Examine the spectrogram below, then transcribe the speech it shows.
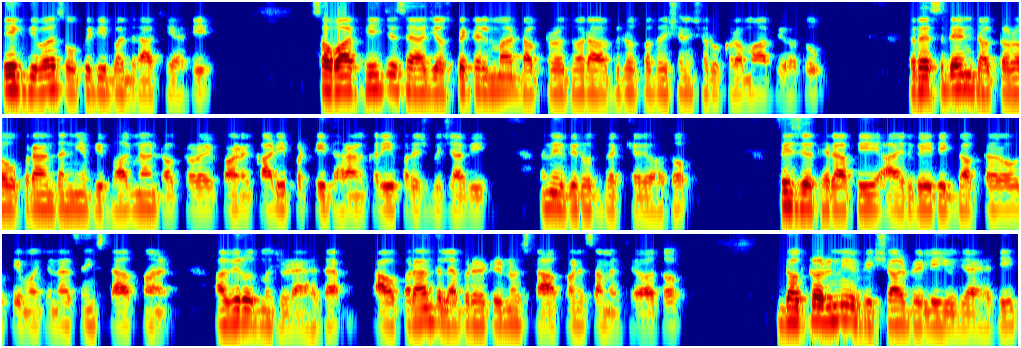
એક દિવસ ઓપીડી બંધ રાખી હતી. સવારથી જ સયાજી હોસ્પિટલમાં ડોક્ટરો દ્વારા વિરોધ પ્રદર્શન શરૂ કરવામાં આવ્યું હતું. રેસિડેન્ટ ડોક્ટરો ઉપરાંત અન્ય વિભાગના ડોક્ટરોએ પણ કાળી પટ્ટી ધારણ કરી ફરજ બજાવી અને વિરોધ વ્યક્ત કર્યો હતો. ફિઝિયોથેરાપી, આયુર્વેદિક ડોક્ટરો તેમજ નર્સિંગ સ્ટાફ પણ આ વિરોધમાં જોડાયા હતા. આ ઉપરાંત લેબોરેટરીનો સ્ટાફ પણ સામેલ થયો હતો. ડોક્ટરોની વિશાળ રેલી યોજાઈ હતી.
